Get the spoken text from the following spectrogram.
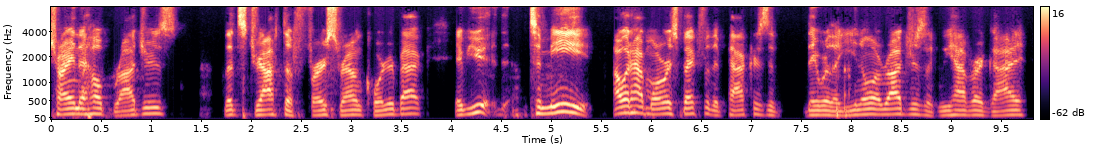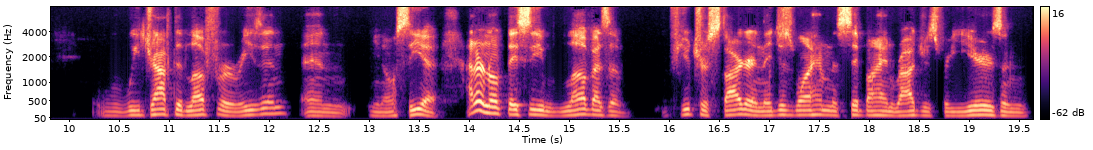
trying to help Rodgers, let's draft a first round quarterback if you, to me, I would have more respect for the Packers if they were like, you know what, Rodgers, like we have our guy. We drafted Love for a reason, and you know, see ya. I don't know if they see Love as a future starter and they just want him to sit behind Rodgers for years and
